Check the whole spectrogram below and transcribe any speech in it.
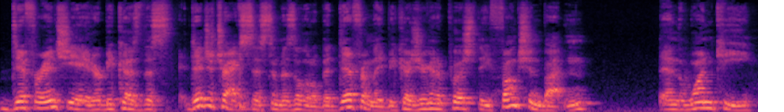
differentiator because this Digitrax system is a little bit differently because you're going to push the function button and the one key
